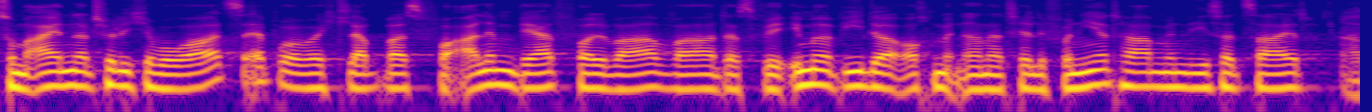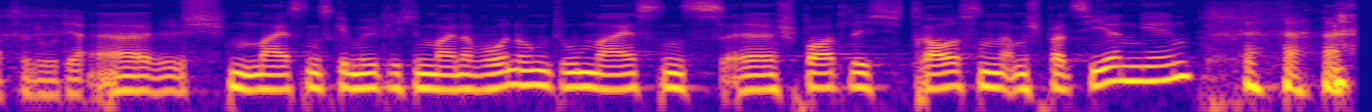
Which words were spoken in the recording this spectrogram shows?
zum einen natürlich über WhatsApp, aber ich glaube, was vor allem wertvoll war, war, dass wir immer wieder auch miteinander telefoniert haben in dieser Zeit. Absolut, ja. Äh, ich meistens gemütlich in meiner Wohnung, du meistens äh, sportlich draußen am Spazierengehen.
